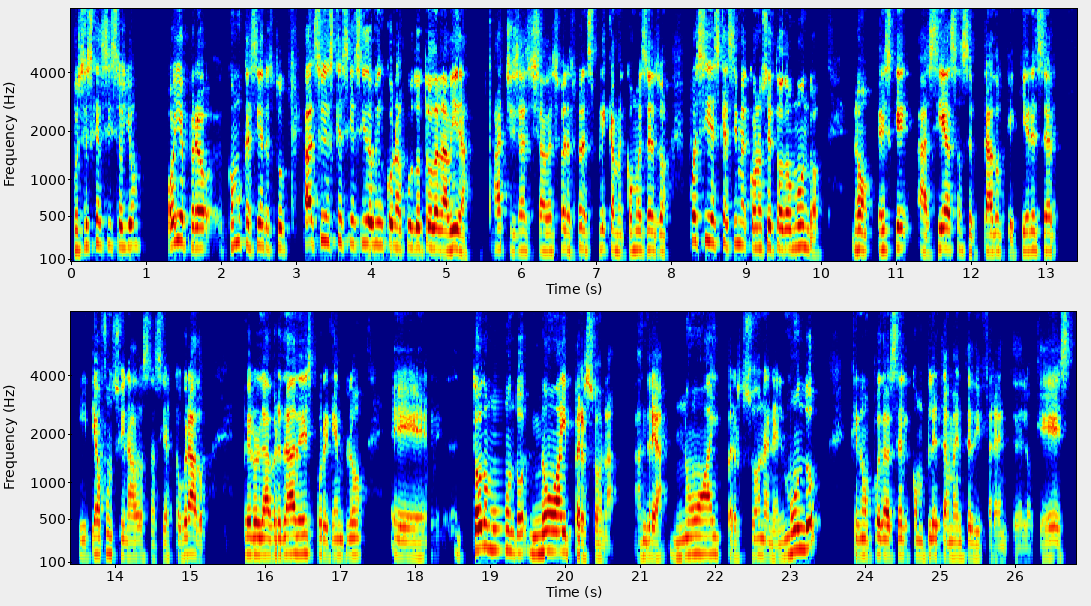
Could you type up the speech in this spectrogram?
pues es que así soy yo. Oye, pero ¿cómo que así eres tú? Ah, sí, es que así ha sido bien corajudo toda la vida. Ah, sabes, espera, espera, explícame cómo es eso. Pues sí, es que así me conoce todo el mundo. No, es que así has aceptado que quieres ser y te ha funcionado hasta cierto grado. Pero la verdad es, por ejemplo, eh, todo mundo, no hay persona, Andrea, no hay persona en el mundo que no pueda ser completamente diferente de lo que es.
